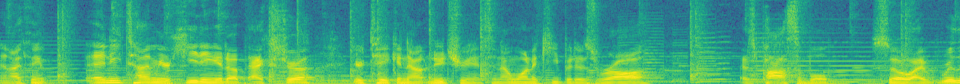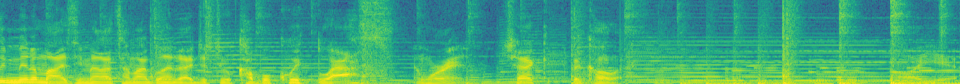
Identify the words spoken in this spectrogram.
And I think anytime you're heating it up extra, you're taking out nutrients and I wanna keep it as raw as possible. So I really minimize the amount of time I blend it. I just do a couple quick blasts and we're in. Check the color. Oh yeah.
